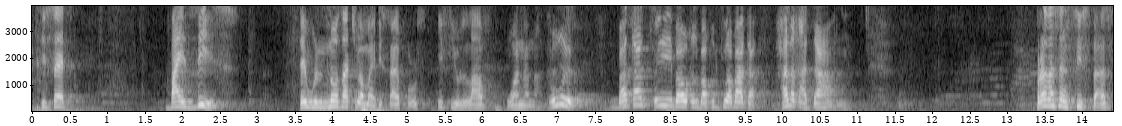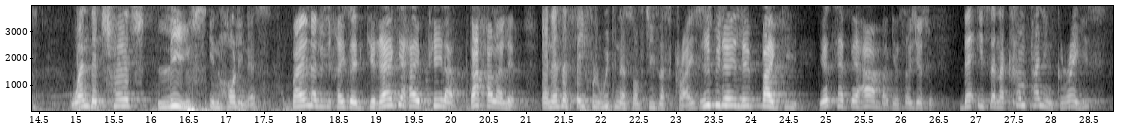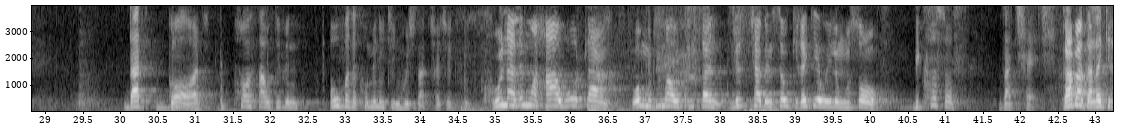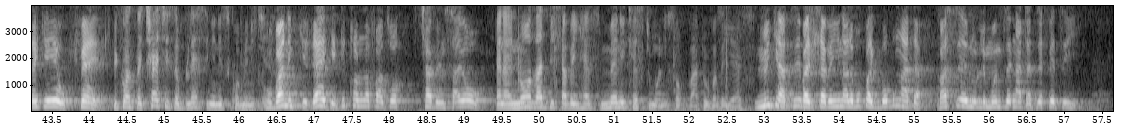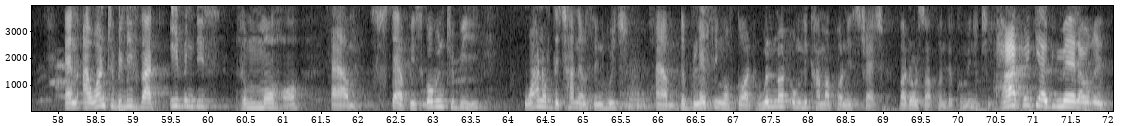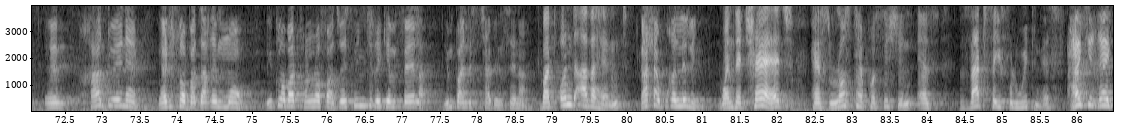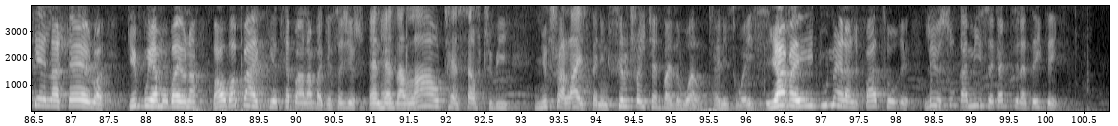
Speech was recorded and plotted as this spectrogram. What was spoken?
He said, By this they will know that you are my disciples if you love one another. o re ba tla tseba gore le barutiwa ba ka ga le ratane Brothers and sisters, when the church lives in holiness ba ena le dikgaitsedi kereke ga phela ka kgalalelo and as a faithful witness of Jesus Christ, ebile le paki tshepehang bakeng sa jesu. there is an accompanying grace that God pours out even over the community in which that church exists. go na le mohau o tlang o modimo a o tlisang le setšhabeng seo kereke eo leng go sona. Because of that church. ka baka la kereke eo fela Because the church is a blessing in its community. gobane kereke ke tlhonolofatso setšhabeng sa yona And I know that Dichabeng has many testimonies of that over the years. mme ke a tseba ditlhabeng e na le bopaki bo bongata ba seno lemong tse ngata tse fetseng And I want to believe that even this Remoho um, step is going to be one of the channels in which um, the blessing of God will not only come upon His church, but also upon the community. gape ke a dumela gore eh, kgato ena ya dihlopha tsa re mmogo e tlo ba tlhonolofatso e seng kerekeng fela empang le setšhabeng sena But on the other hand, ka tlhakoreng le leng when the church has lost her position as that faithful witness, ga kereke e latlhelwa ke boemo ba yona bao ba paki e tshepahalang bakeng sa jesu and has allowed herself to be neutralized and infiltrated by the world and its ways, ya ba e dumela lefatshe gore le sokamise ka ditsela tse itseng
